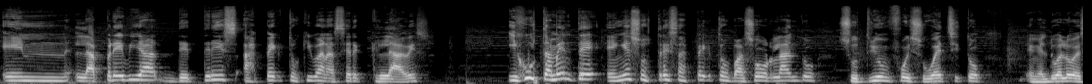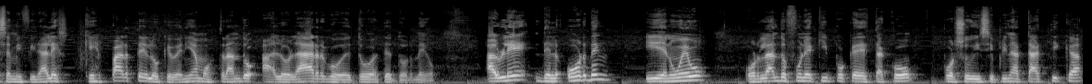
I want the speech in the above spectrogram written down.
en la previa de tres aspectos que iban a ser claves y justamente en esos tres aspectos basó Orlando su triunfo y su éxito en el duelo de semifinales, que es parte de lo que venía mostrando a lo largo de todo este torneo. Hablé del orden y de nuevo, Orlando fue un equipo que destacó por su disciplina táctica,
